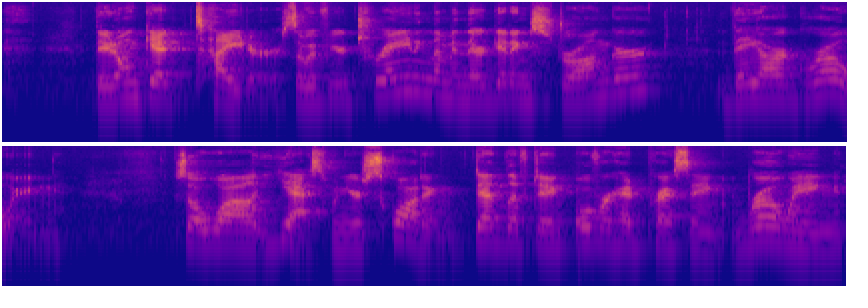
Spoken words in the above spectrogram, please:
They don't get tighter. So if you're training them and they're getting stronger, they are growing. So while yes, when you're squatting, deadlifting, overhead pressing, rowing,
